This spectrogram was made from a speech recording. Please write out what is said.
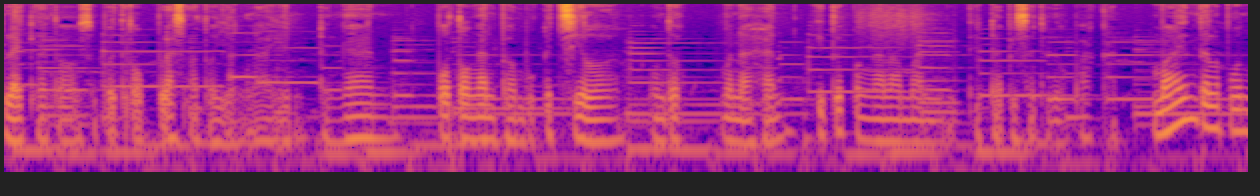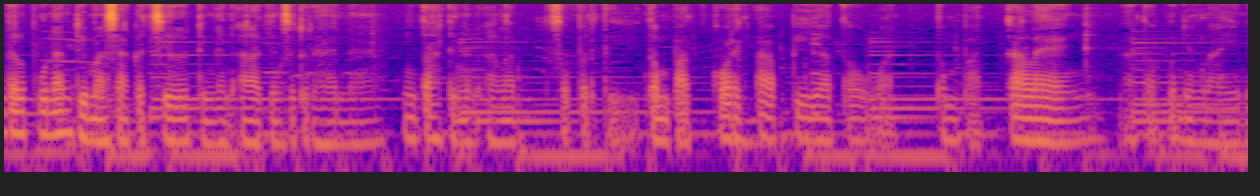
black atau sebut toples atau yang lain dengan potongan bambu kecil untuk menahan itu pengalaman tidak bisa dilupakan main telepon-teleponan di masa kecil dengan alat yang sederhana entah dengan alat seperti tempat korek api atau tempat kaleng ataupun yang lain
